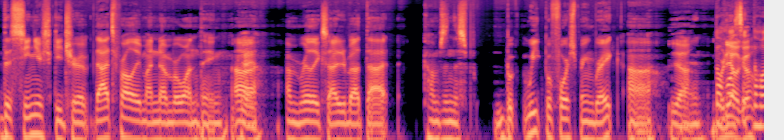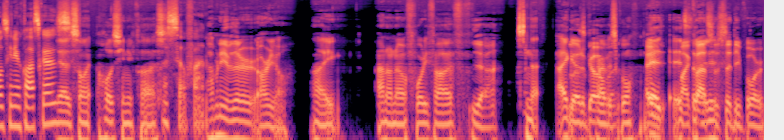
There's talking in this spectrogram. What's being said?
the senior ski trip. That's probably my number one thing. Uh, Okay. I'm really excited about that. Comes in this b- week before spring break. Uh, Yeah. and- the Where do whole y'all se- go? the whole senior class goes. yeah, it's only, whole senior class. That's so fun. How many of there are y'all? Like, I don't know, 45. Yeah. It's not. I go Let's to go. private school. Hey, It- it's my the way class it was is. 54.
